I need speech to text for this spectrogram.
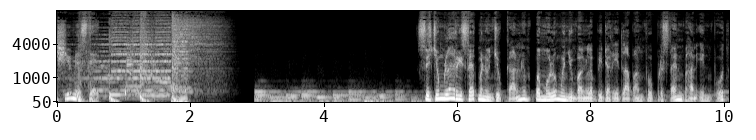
case you missed it. Sejumlah riset menunjukkan pemulung menyumbang lebih dari 80% bahan input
